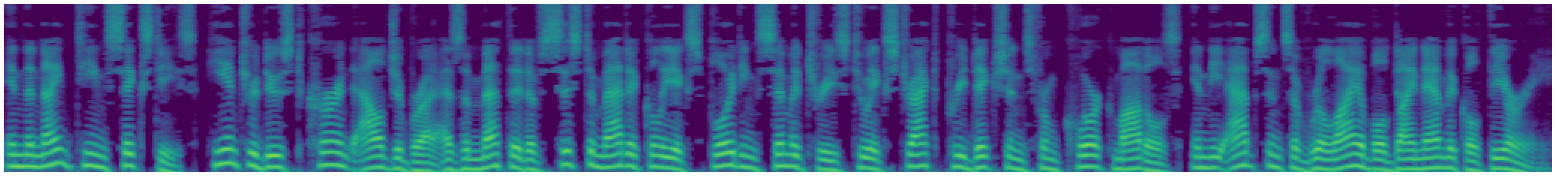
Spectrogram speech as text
In the 1960s, he introduced current algebra as a method of systematically exploiting symmetries to extract predictions from quark models, in the absence of reliable dynamical theory.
